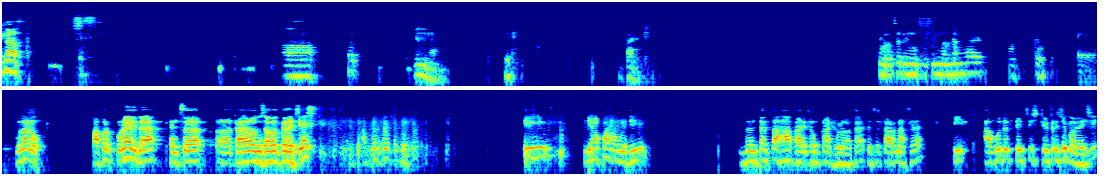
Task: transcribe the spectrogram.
एक क्लास Uh, मुलांनो आपण पुन्हा एकदा त्यांचं टाळ्या वाजून स्वागत करायचे. की या कामामध्ये नंतरचा हा कार्यक्रम का ठेवला होता? त्याचं कारण असं की अगोदर त्यांची स्टेटरची बघायची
